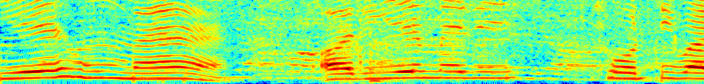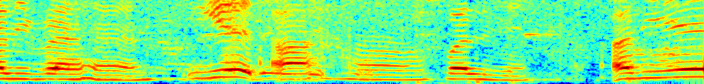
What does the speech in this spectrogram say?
ये हूँ मैं। और ये मेरी छोटी वाली बहन। ये। हाँ पलवी और ये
